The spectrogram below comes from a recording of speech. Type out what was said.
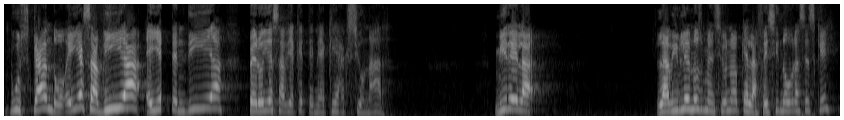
buscando. Ella sabía, ella entendía, pero ella sabía que tenía que accionar. Mire, la, la Biblia nos menciona que la fe sin obras es qué?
